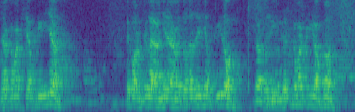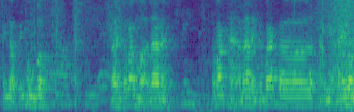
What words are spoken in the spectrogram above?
Nha các bác xem kỹ nhá. Thế còn cái nào như nào tôi đã giới thiệu kỹ rồi. Giờ tôi chỉ hướng dẫn các bác cách gập thôi. Cách gập cách bung thôi. Đây các bác mở ra này. Các bác thả ra này các bác uh, thả nhẹ tay thôi.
